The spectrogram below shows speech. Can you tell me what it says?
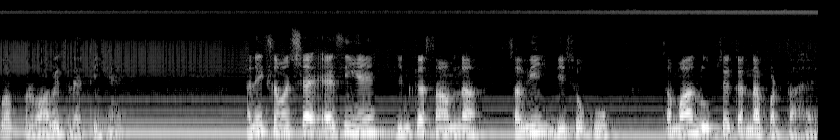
व प्रभावित रहती हैं। अनेक समस्याएँ ऐसी हैं जिनका सामना सभी देशों को समान रूप से करना पड़ता है।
